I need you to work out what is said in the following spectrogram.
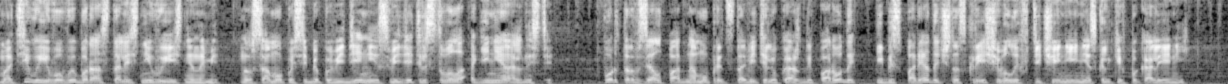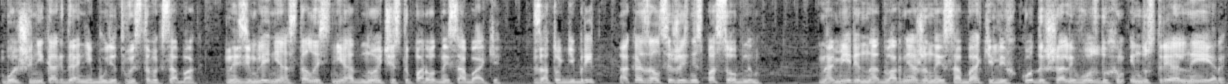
Мотивы его выбора остались невыясненными, но само по себе поведение свидетельствовало о гениальности. Портер взял по одному представителю каждой породы и беспорядочно скрещивал их в течение нескольких поколений. Больше никогда не будет выставок собак. На Земле не осталось ни одной чистопородной собаки. Зато гибрид оказался жизнеспособным. Намеренно отворняженные собаки легко дышали воздухом индустриальной эры,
